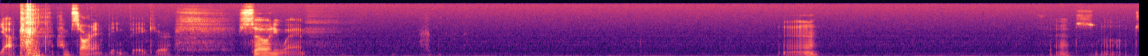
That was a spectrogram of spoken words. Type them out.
yeah, I'm sorry I'm being vague here. So anyway. Eh? That's not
